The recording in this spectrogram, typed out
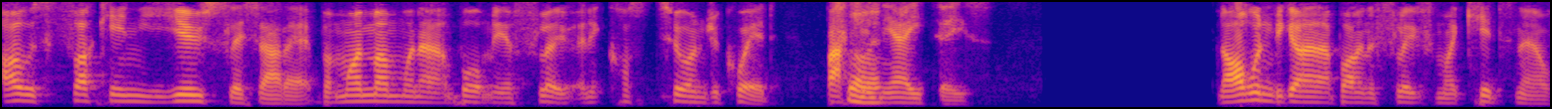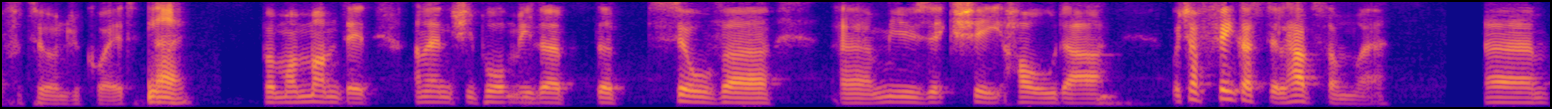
I was fucking useless at it. But my mum went out and bought me a flute and it cost 200 quid back Right. in the 80s. Now, I wouldn't be going out buying a flute for my kids now for 200 quid, no, but my mum did. And then she bought me the, the silver uh, music sheet holder, which I think I still have somewhere. Um,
